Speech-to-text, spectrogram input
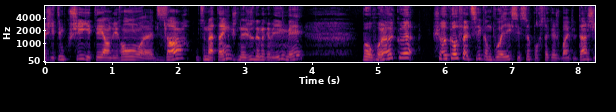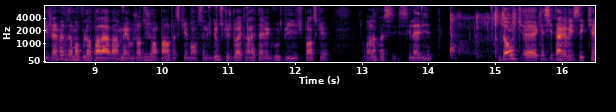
j'ai été me coucher. Il était environ 10h du matin. Je venais juste de me réveiller, mais. Bon, voilà, quoi. Je suis encore fatigué, comme vous voyez, c'est ça pour ça que je bois tout le temps. J'ai jamais vraiment voulu en parler avant, mais aujourd'hui j'en parle parce que bon, c'est une vidéo où je dois être honnête avec vous, puis je pense que voilà quoi, c'est la vie. Donc, euh, qu'est-ce qui est arrivé, c'est que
